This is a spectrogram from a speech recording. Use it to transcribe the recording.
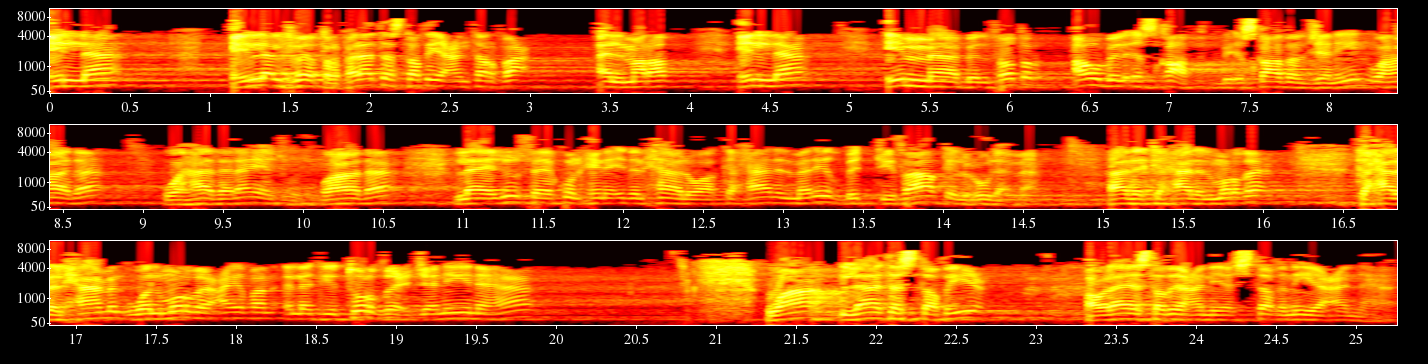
إلا إلا الفطر فلا تستطيع أن ترفع المرض إلا إما بالفطر أو بالإسقاط بإسقاط الجنين وهذا وهذا لا يجوز وهذا لا يجوز فيكون حينئذ حالها كحال المريض باتفاق العلماء. هذا كحال المرضع كحال الحامل والمرضع أيضا التي ترضع جنينها ولا تستطيع أو لا يستطيع أن يستغني عنها.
